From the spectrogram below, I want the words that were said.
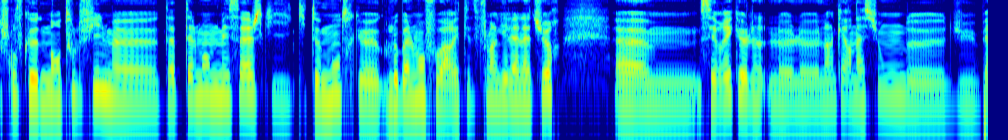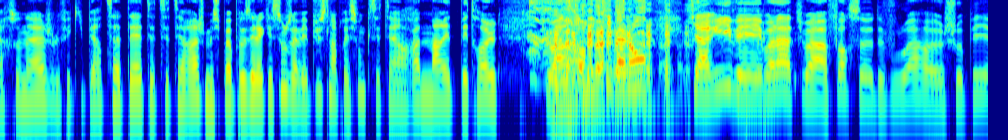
Je trouve que dans tout le film, tu as tellement de messages qui, qui te montrent que globalement, faut arrêter de flinguer la nature. Euh, c'est vrai que l'incarnation du personnage, le fait qu'il perde sa tête, etc., je me suis pas posé la question. J'avais plus l'impression que c'était un raz de marée de pétrole, tu vois, un équivalent qui arrive et voilà, tu vois, à force de vouloir euh, choper,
